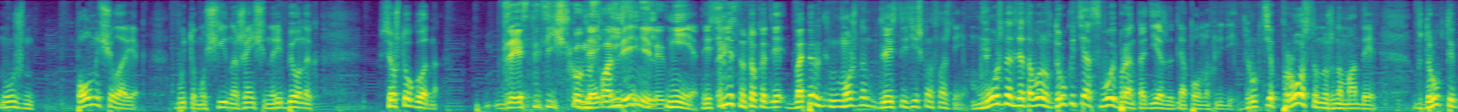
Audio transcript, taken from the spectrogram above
нужен полный человек, будь то мужчина, женщина, ребенок, все что угодно. Для эстетического Для- наслаждения если- или... Нет, естественно, только для... Во-первых, можно для эстетического наслаждения. Можно для того, вдруг у тебя свой бренд одежды для полных людей. Вдруг тебе просто нужна модель. Вдруг ты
